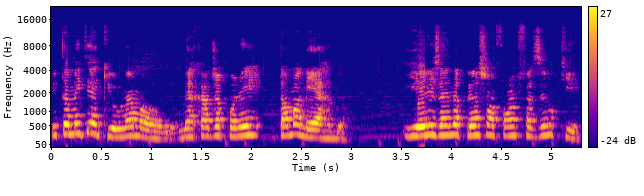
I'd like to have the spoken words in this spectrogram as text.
E também tem aquilo, né, malandro? O mercado japonês tá uma merda. E eles ainda pensam a forma de fazer o quê?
